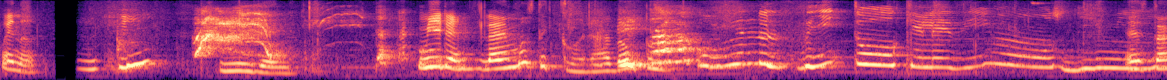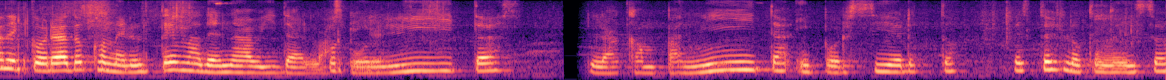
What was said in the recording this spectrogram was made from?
Bueno, en fin, miren. Miren, la hemos decorado. Estaba comiendo el frito que le Jimmy. Está decorado con el tema de Navidad. Las bolitas, la campanita. Y por cierto, esto es lo que me hizo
